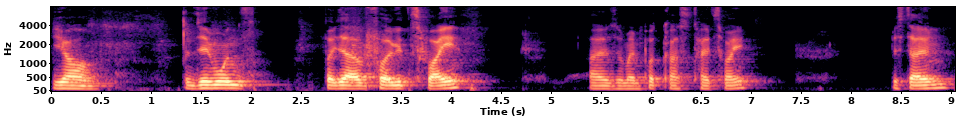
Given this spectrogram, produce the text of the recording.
Ja, dann sehen wir uns bei der Folge 2, also mein Podcast Teil 2. Bis dahin.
